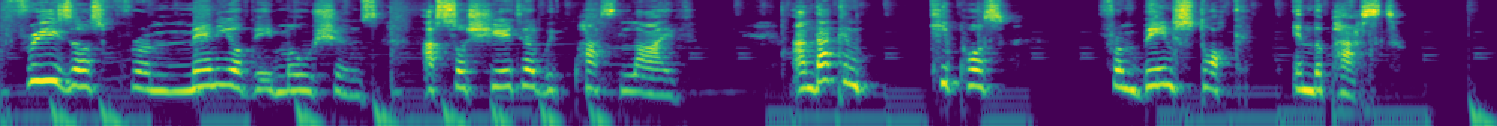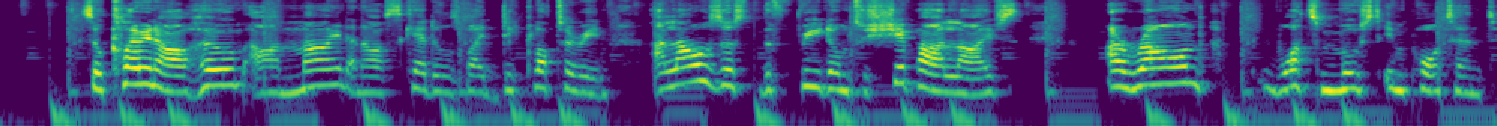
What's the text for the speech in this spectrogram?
frees us from many of the emotions associated with past life and that can keep us from being stuck in the past. So, clearing our home, our mind, and our schedules by decluttering allows us the freedom to shape our lives around what's most important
